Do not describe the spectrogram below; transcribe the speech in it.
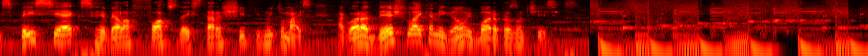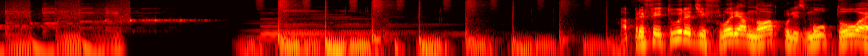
SpaceX revela fotos da Starship e muito mais. Agora deixa o like, amigão, e bora para as notícias. A prefeitura de Florianópolis multou a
